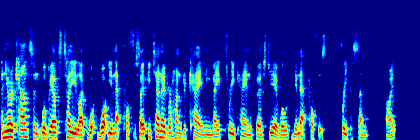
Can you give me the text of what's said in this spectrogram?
and your accountant will be able to tell you like what, what your net profit. So if you turn over 100K and you made 3K in the first year, well, your net profit's 3%, right?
